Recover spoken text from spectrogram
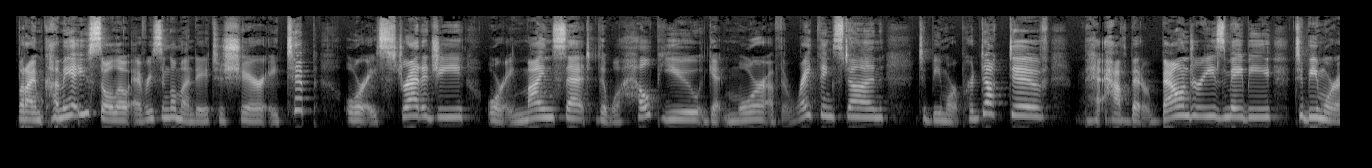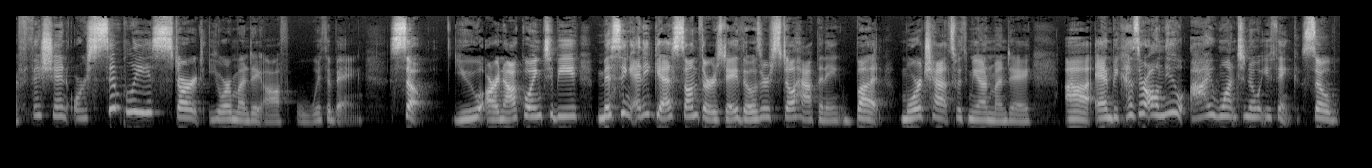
But I'm coming at you solo every single Monday to share a tip or a strategy or a mindset that will help you get more of the right things done, to be more productive, have better boundaries, maybe, to be more efficient, or simply start your Monday off with a bang. So, you are not going to be missing any guests on Thursday. Those are still happening, but more chats with me on Monday. Uh, and because they're all new, I want to know what you think. So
